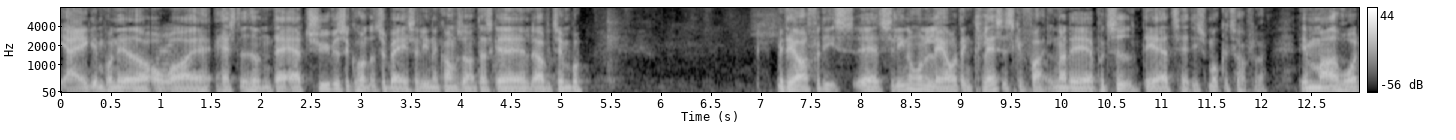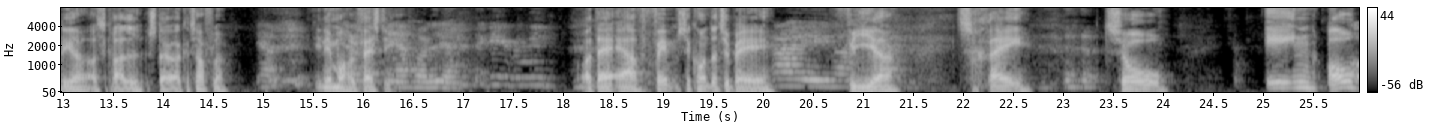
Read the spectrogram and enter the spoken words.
Jeg er ikke imponeret over øh, hastigheden. Der er 20 sekunder tilbage, Selina, kom så. Der skal jeg op i tempo. Men det er også fordi, at Selina, hun laver den klassiske fejl, når det er på tid, det er at tage de små kartofler. Det er meget hurtigere at skrælle større kartofler. De er nemmere at holde fast i. Ja, hold, ja. Og der er 5 sekunder tilbage. 4, 3, 2, 1 og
